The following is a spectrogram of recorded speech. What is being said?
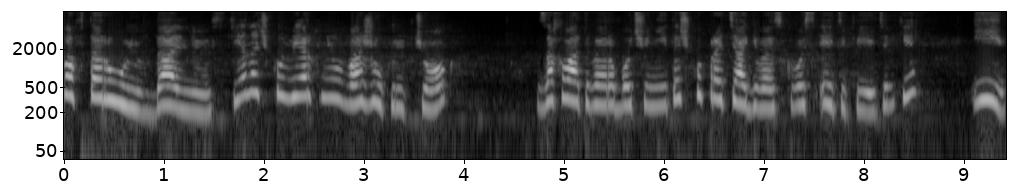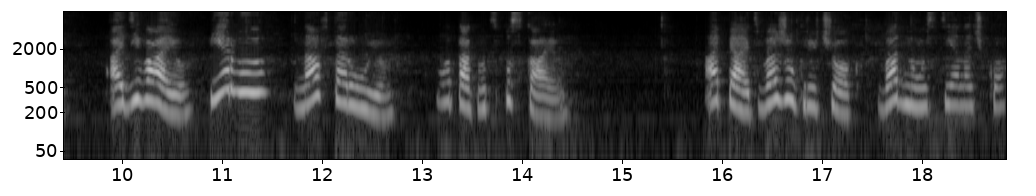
во вторую, в дальнюю стеночку верхнюю ввожу крючок, захватывая рабочую ниточку, протягивая сквозь эти петельки и одеваю первую на вторую. Вот так вот спускаю. Опять ввожу крючок в одну стеночку,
